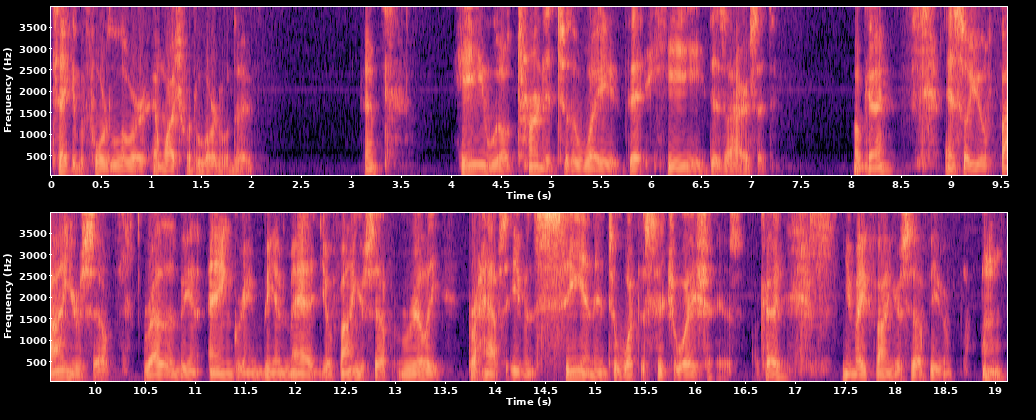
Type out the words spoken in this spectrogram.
take it before the Lord and watch what the Lord will do. Okay? He will turn it to the way that He desires it. Okay? And so you'll find yourself, rather than being angry and being mad, you'll find yourself really perhaps even seeing into what the situation is. Okay, you may find yourself even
